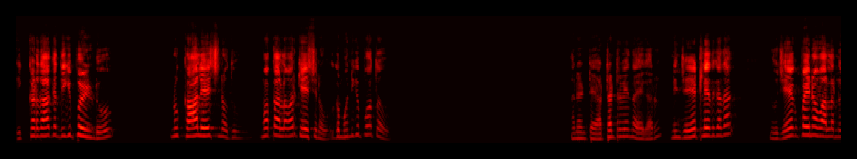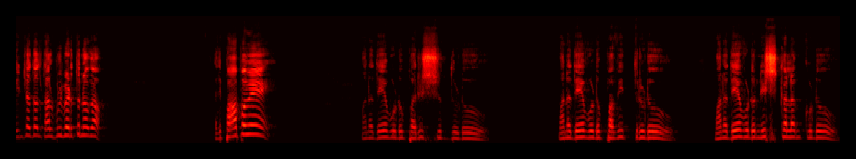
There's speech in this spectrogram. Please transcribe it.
ఇక్కడ దాకా దిగిపోయిండు నువ్వు కాలు వేసినవు మొక్కల వరకు వేసినావు ఇక మునిగిపోతావు. అని అంటే అట్టంటవేంది అయ్య గారు నేను చేయట్లేదు కదా! నువ్వు చేయకపోయినా వాళ్ళను ఇంట్లో తోలు తలుపులు పెడుతున్నావుగా! అది పాపమే! మన దేవుడు పరిశుద్ధుడు. మన దేవుడు పవిత్రుడు. మన దేవుడు నిష్కలంకుడు.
